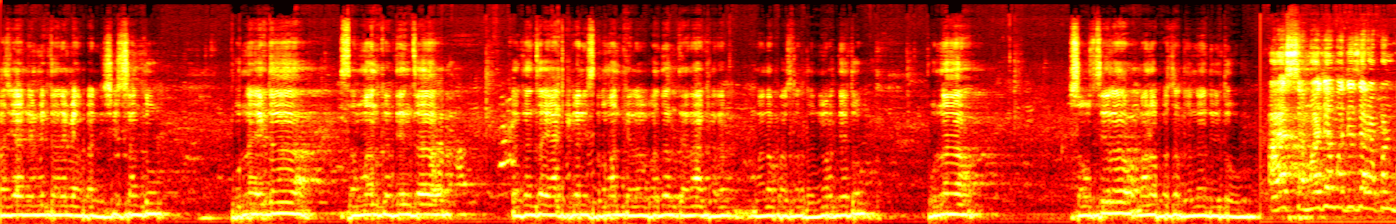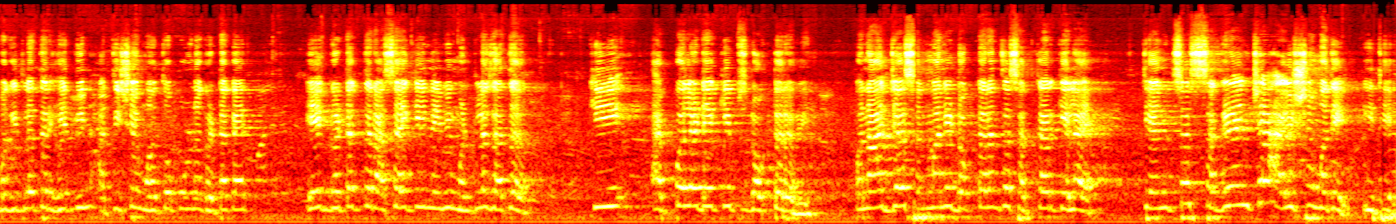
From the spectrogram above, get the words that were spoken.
आज या निमित्ताने मी आपला निश्चित सांगतो. पुन्हा एकदा सन्मान कर्त्यांचा कर्त्यांचा या ठिकाणी सन्मान केल्याबद्दल त्यांना खरं मनापासून धन्यवाद देतो. पुन्हा संस्थेला मनापासून धन्यवाद देतो. आज समाजामध्ये जर आपण बघितलं तर हे तीन अतिशय महत्त्वपूर्ण घटक आहेत. एक घटक तर असा आहे की नेहमी म्हटलं जातं की apple a day keeps doctor away पण आज ज्या सन्मानित डॉक्टरांचा सत्कार केला आहे त्यांचं सगळ्यांच्या आयुष्यामध्ये इथे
